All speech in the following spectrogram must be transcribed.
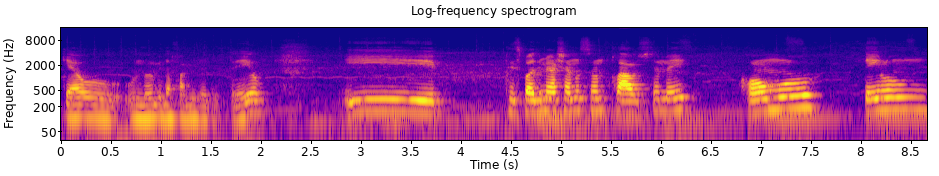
que é o, o nome da família do Trail. E vocês podem me achar no SoundCloud também, como Taylor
